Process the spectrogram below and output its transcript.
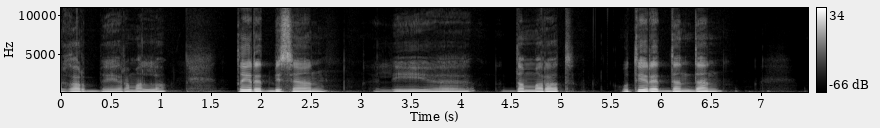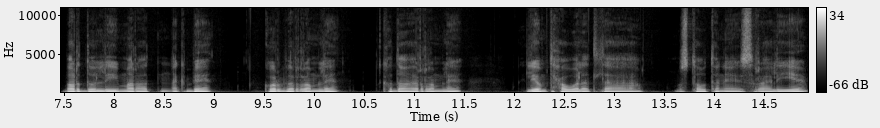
غرب رام الله. طيرة بيسان اللي آه، دمرت وطيرة دندن برضو اللي مرقت النكبة قرب الرملة قضاء الرملة. اليوم تحولت لمستوطنة إسرائيلية.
